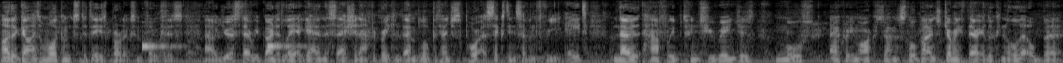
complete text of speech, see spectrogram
Hi there, guys, and welcome to today's Products in Focus. Uh, US 30 rebounded late again in the session after breaking down below potential support at 16738. Now halfway between two ranges. Most equity markets are having a slow bounce. Germany 30 looking a little bit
